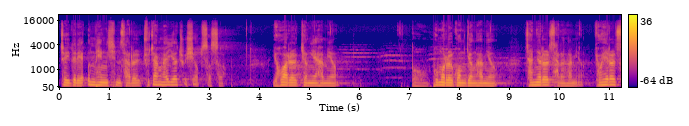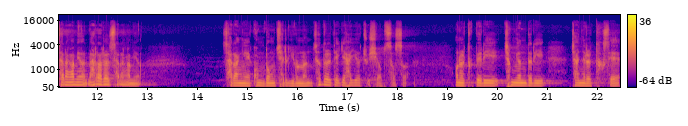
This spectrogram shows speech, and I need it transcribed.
저희들의 은행 심사를 주장하여 주시옵소서. 여호와를 경외하며 또 부모를 공경하며 자녀를 사랑하며 교회를 사랑하며 나라를 사랑하며 사랑의 공동체를 이루는 저들 되게 하여 주시옵소서. 오늘 특별히 청년들이 자녀를 특세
